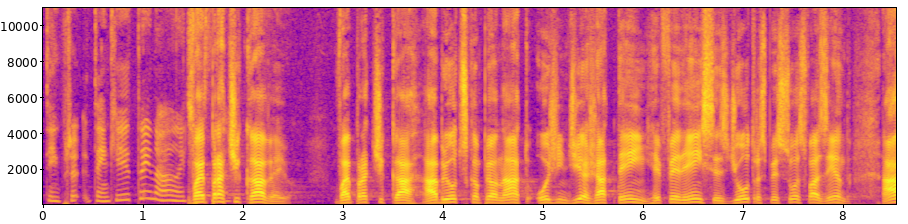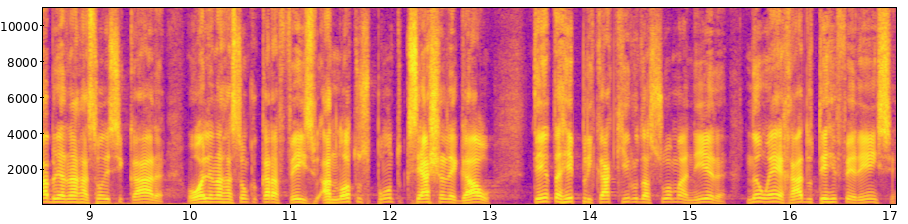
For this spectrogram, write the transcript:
Tem, tem que treinar antes. Vai né? praticar, velho. Vai praticar. Abre outros campeonatos. Hoje em dia já tem referências de outras pessoas fazendo. Abre a narração desse cara. Olha a narração que o cara fez. Anota os pontos que você acha legal. Tenta replicar aquilo da sua maneira. Não é errado ter referência.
